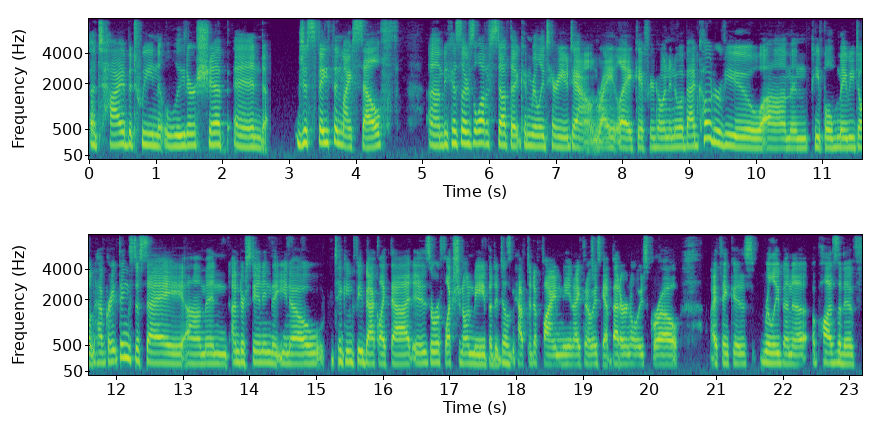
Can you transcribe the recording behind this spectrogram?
a tie between leadership and just faith in myself. Um, because there's a lot of stuff that can really tear you down, right? Like if you're going into a bad code review um, and people maybe don't have great things to say, um, and understanding that, you know, taking feedback like that is a reflection on me, but it doesn't have to define me and I can always get better and always grow. I think has really been a, a positive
